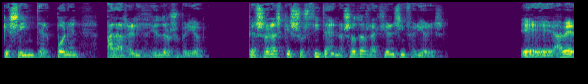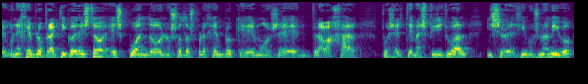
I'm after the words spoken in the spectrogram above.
que se interponen a la realización de lo superior, personas que suscitan en nosotros reacciones inferiores. Eh, a ver, un ejemplo práctico de esto es cuando nosotros, por ejemplo, queremos eh, trabajar pues el tema espiritual y se lo decimos a un amigo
